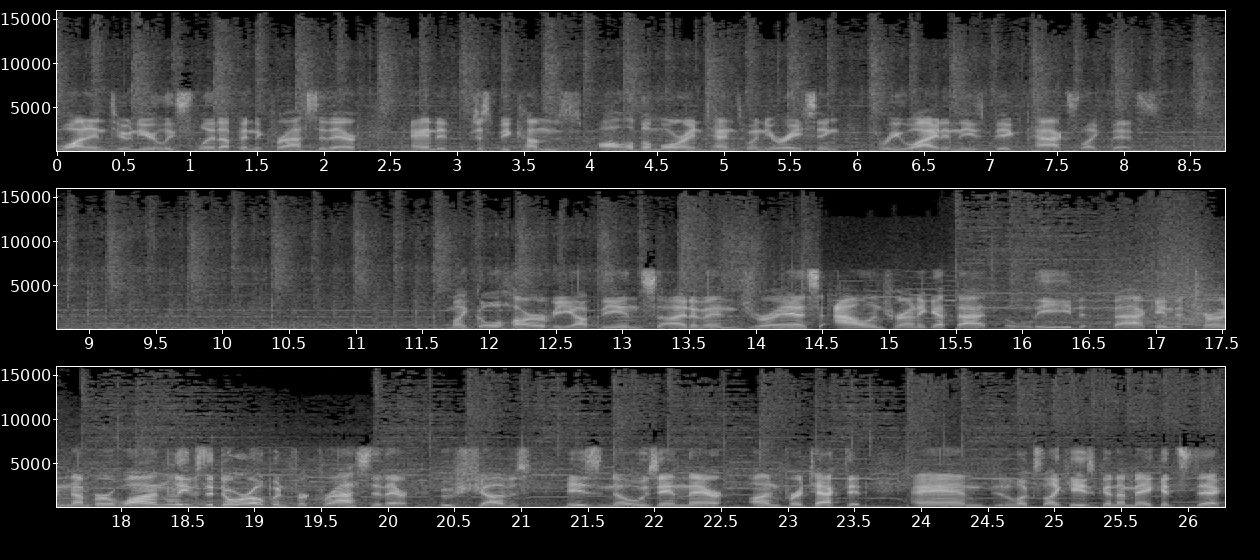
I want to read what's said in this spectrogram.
one and two, nearly slid up into Krasta there, and it just becomes all the more intense when you're racing three wide in these big packs like this. Michael Harvey up the inside of Andreas Allen trying to get that lead back into turn number one. Leaves the door open for Krasta there, who shoves his nose in there unprotected. And it looks like he's going to make it stick.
